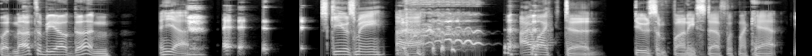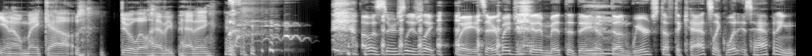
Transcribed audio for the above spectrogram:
but not to be outdone. Yeah. Eh, eh, Excuse me. Uh, eh. I like to do some funny stuff with my cat. You know, make out, do a little heavy petting. I was seriously just like, wait, is everybody just going to admit that they have done weird stuff to cats? Like, what is happening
